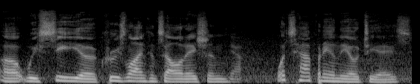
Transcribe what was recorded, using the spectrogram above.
Uh, we see uh, cruise line consolidation. Yeah. What's happening in the OTAs?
